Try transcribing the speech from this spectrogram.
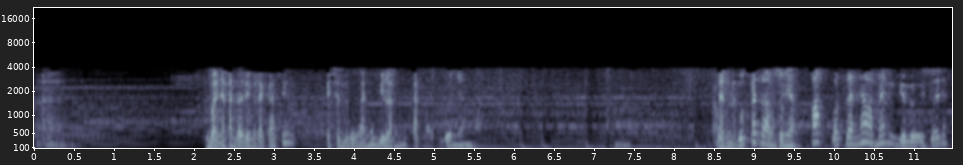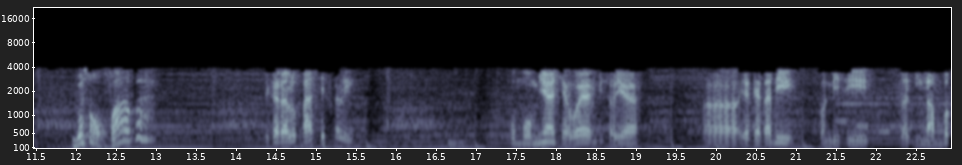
Nah, kebanyakan dari mereka sih kecenderungannya bilangnya karena gue nyaman. Dan gue kan langsung yang fuck what the hell man gitu istilahnya. Gue sofa apa? Ya, karena lu pasif kali. Umumnya cewek misalnya eh, ya kayak tadi kondisi lagi ngambek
